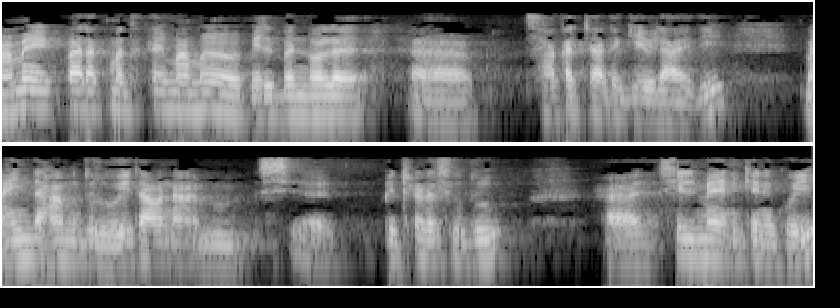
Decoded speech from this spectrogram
මම එක්පාරක් මතකයි මම මෙල්බන් වල සාකච්ඡාට ගිය වෙලාවේදී මහින්ද හමුදුරුවෝයි තව පිටරට සුදු සිල්මෑනි කෙනෙකුයි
